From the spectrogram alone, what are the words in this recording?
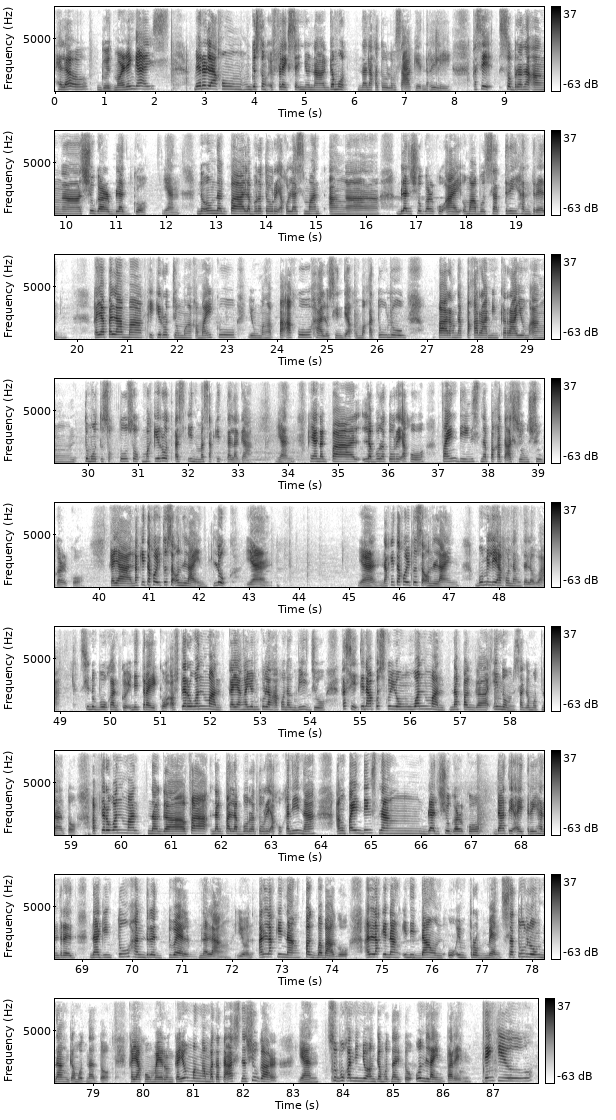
Hello! Good morning guys! Meron lang akong gustong i-flex sa inyo na gamot na nakatulong sa akin, really. Kasi sobra na ang ah, sugar blood ko. Yan. Noong nagpa-laboratory ako last month, ang ah, blood sugar ko ay umabot sa 300. Kaya pala makikirot yung mga kamay ko, yung mga paa ko, halos hindi ako makatulog. Parang napakaraming karayom ang tumutusok-tusok, makirot as in masakit talaga. Yan. Kaya nagpa-laboratory ako, findings napakataas yung sugar ko. Kaya nakita ko ito sa online. Look, yan. Yan, nakita ko ito sa online. Bumili ako ng dalawa. Sinubukan ko, initry ko. After one month, kaya ngayon ko lang ako nag-video kasi tinapos ko yung one month na pag-inom sa gamot na to. After one month, nag, ah, fa, nagpa-laboratory ako kanina. Ang findings ng blood sugar ko, dati ay 300, naging 212 na lang. Yun. Ang laki ng pagbabago. Ang laki ng ini-down o improvement sa tulong ng gamot na to. Kaya kung mayroon kayong mga matataas na sugar, yan, subukan ninyo ang gamot na ito online pa rin. Thank you!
